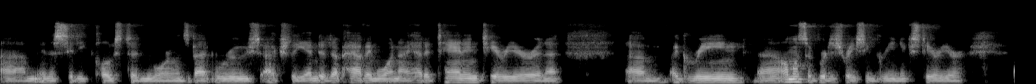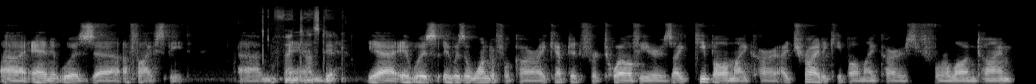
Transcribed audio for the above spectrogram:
um, in a city close to New Orleans, Baton Rouge, actually ended up having one. I had a tan interior and a um, a green, uh, almost a British racing green exterior, uh, and it was uh, a five speed. Um, Fantastic. And, yeah, it was it was a wonderful car. I kept it for 12 years. I keep all my car. I try to keep all my cars for a long time.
